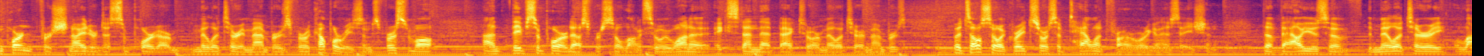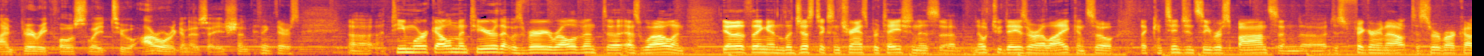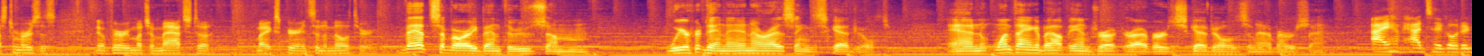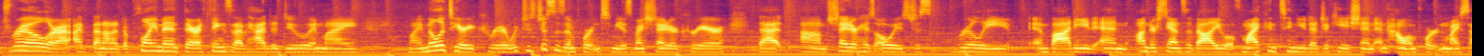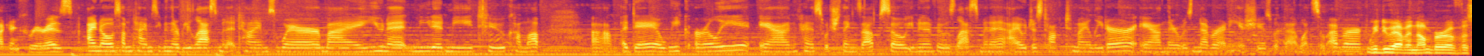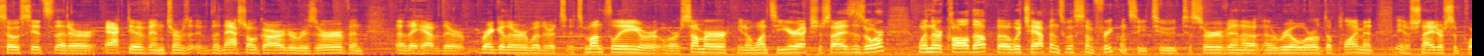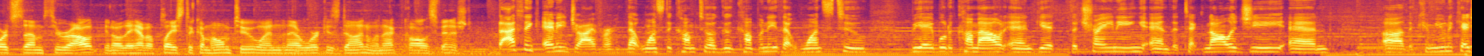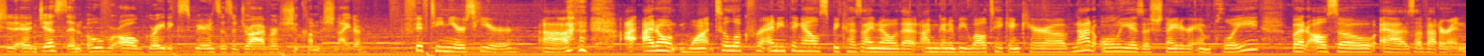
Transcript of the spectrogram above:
important for Schneider to support our military members for a couple reasons. First of all, uh, they've supported us for so long, so we want to extend that back to our military members. But it's also a great source of talent for our organization. The values of the military align very closely to our organization. I think there's uh, a teamwork element here that was very relevant uh, as well. And the other thing in logistics and transportation is uh, no two days are alike. And so the contingency response and uh, just figuring it out to serve our customers is you know, very much a match to my experience in the military. Vets have already been through some weird and interesting schedules. And one thing about being truck drivers, schedules and same. I have had to go to drill or I've been on a deployment. There are things that I've had to do in my my military career, which is just as important to me as my Schneider career, that um, Schneider has always just really embodied and understands the value of my continued education and how important my second career is. I know sometimes even there'll be last minute times where my unit needed me to come up um, a day, a week early and kind of switch things up. So even if it was last minute, I would just talk to my leader and there was never any issues with that whatsoever. We do have a number of associates that are active in terms of the National Guard or Reserve and uh, they have their regular, whether it's, it's monthly or, or summer, you know, once a year exercises or when they're called up, uh, which happens with some frequency to, to serve in a, a real world deployment. You know, Schneider supports them throughout. You know, they have a place to come home to when their work is done, when that call is finished. I think any driver that wants to come to a good company, that wants to be able to come out and get the training and the technology and uh, the communication and just an overall great experience as a driver should come to Schneider. 15 years here, uh, I, I, don't want to look for anything else because I know that I'm going to be well taken care of, not only as a Schneider employee, but also as a veteran.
